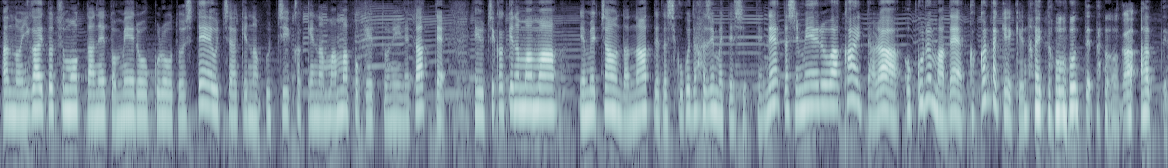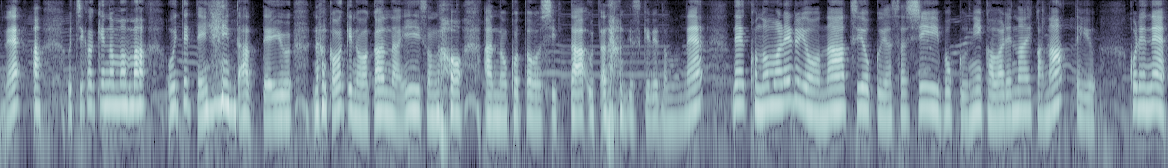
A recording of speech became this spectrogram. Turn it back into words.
あの意外と積もったねとメールを送ろうとして打ち明けの打ちかけのままポケットに入れたって、えー、打ちかけのままやめちゃうんだなって私ここで初めて知ってね。私メールは書いたら送るまで書かなきゃいけないと思ってたのがあってね。あ打ち掛けのまま置いてていいんだっていうなんかわけのわかんないそのあのことを知った歌なんですけれどもね。で好まれるような強く優しい僕に変われないかなっていうこれね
